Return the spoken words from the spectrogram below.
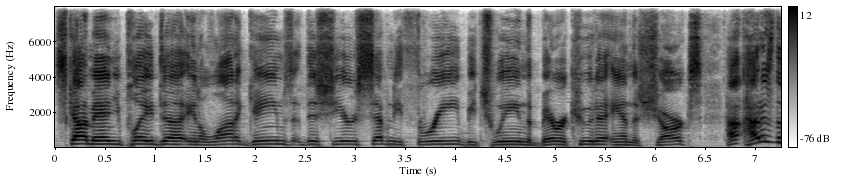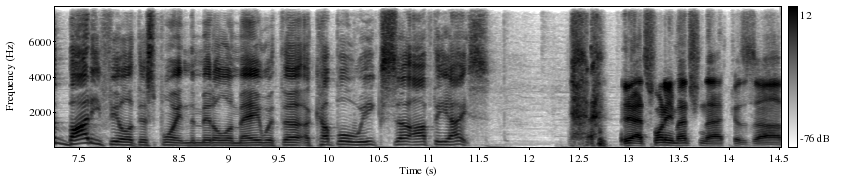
Scott, man, you played uh, in a lot of games this year, 73 between the Barracuda and the Sharks. How, how does the body feel at this point in the middle of May with uh, a couple weeks uh, off the ice? yeah, it's funny you mention that because, uh,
